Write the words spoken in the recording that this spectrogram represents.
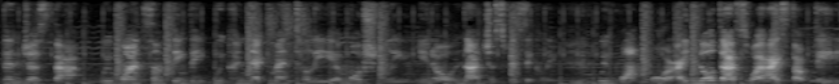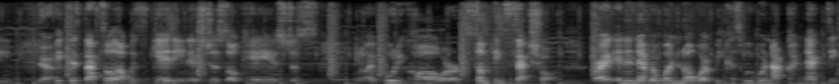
than mm. just that. We want something that we connect mentally, emotionally, you know, not just physically. Mm. We want more. I know that's why I stopped dating. Yeah. Because that's all I was getting. It's just okay. It's just you know a booty call or something sexual, right? And it never went nowhere because we were not connecting.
